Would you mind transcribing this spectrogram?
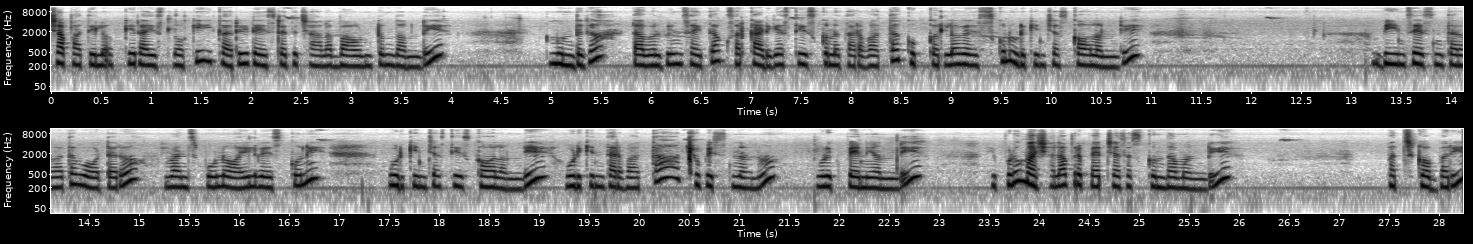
చపాతీలోకి రైస్లోకి ఈ కర్రీ టేస్ట్ అయితే చాలా బాగుంటుందండి. ముందుగా డబల్ బీన్స్ అయితే ఒకసారి కడిగేసి తీసుకున్న తర్వాత కుక్కర్లో వేసుకుని ఉడికించేసుకోవాలండి. బీన్స్ వేసిన తర్వాత వాటరు వన్ స్పూన్ ఆయిల్ వేసుకొని ఉడికించేసి తీసుకోవాలండి. ఉడికిన తర్వాత చూపిస్తున్నాను. ఉడికిపోయినాయండి. ఇప్పుడు మసాలా ప్రిపేర్ చేసేసుకుందామండి. పచ్చి కొబ్బరి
